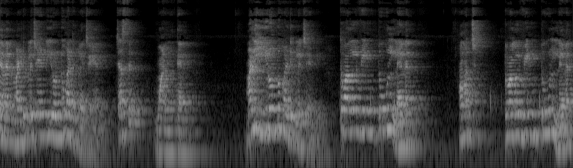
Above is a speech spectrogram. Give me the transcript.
eleven multiply చేయండి. ఈ రెండు మల్టిప్లై చేయాలి. చేస్తే వన్ టెన్ మళ్ళీ ఈ రెండు మల్టిప్లై చేయండి. Twelve into eleven how much twelve into eleven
